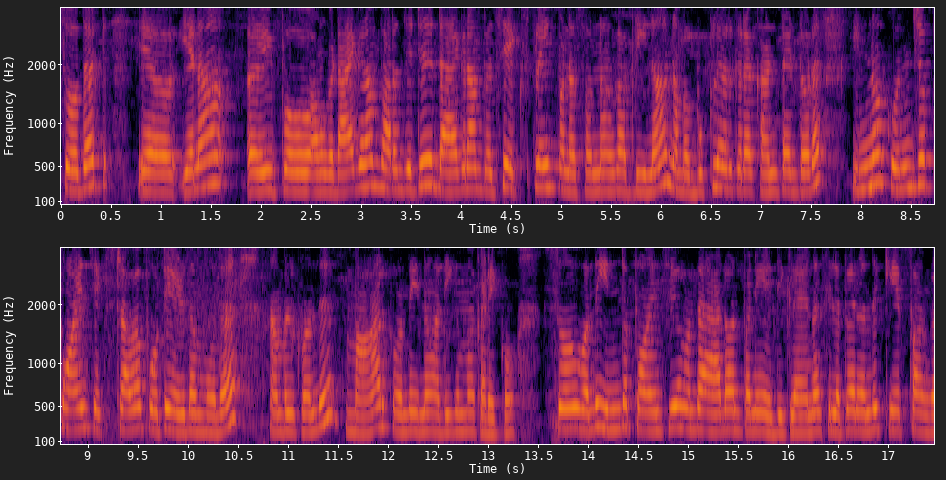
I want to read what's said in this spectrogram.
ஸோ தட் ஏன்னா இப்போது அவங்க டயக்ராம் வரைஞ்சிட்டு டயக்ராம் வச்சு எக்ஸ்பிளைன் பண்ண சொன்னாங்க அப்படின்னா நம்ம புக்கில் இருக்கிற கண்டென்ட்டோட இன்னும் கொஞ்சம் பாயிண்ட்ஸ் எக்ஸ்ட்ராவாக போட்டு எழுதும் போது நம்மளுக்கு வந்து மார்க் வந்து இன்னும் அதிகமாக கிடைக்கும். ஸோ வந்து இந்த பாயிண்ட்ஸையும் வந்து ஆட் ஆன் பண்ணி எழுதிக்கலாம். ஏன்னா சில பேர் வந்து கேட்பாங்க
